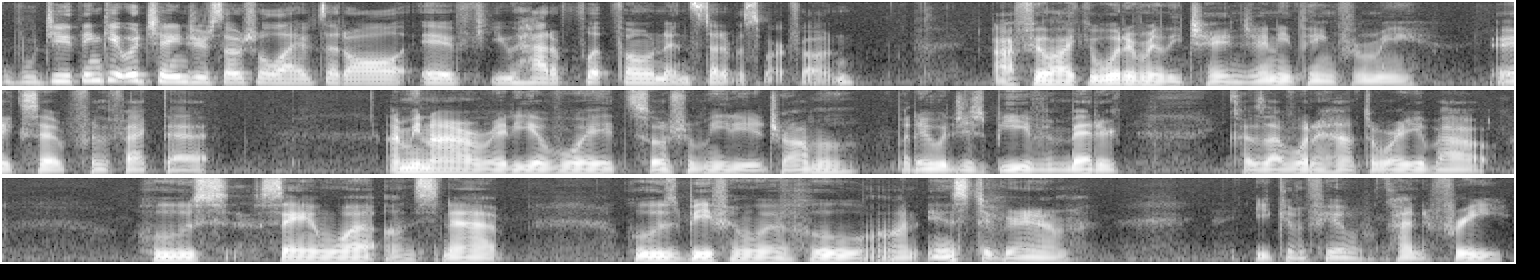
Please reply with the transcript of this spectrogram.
Do you think it would change your social lives at all if you had a flip phone instead of a smartphone? I feel like it wouldn't really change anything for me except for the fact that I mean, I already avoid social media drama, but it would just be even better because I wouldn't have to worry about who's saying what on Snap, who's beefing with who on Instagram. You can feel kind of free.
